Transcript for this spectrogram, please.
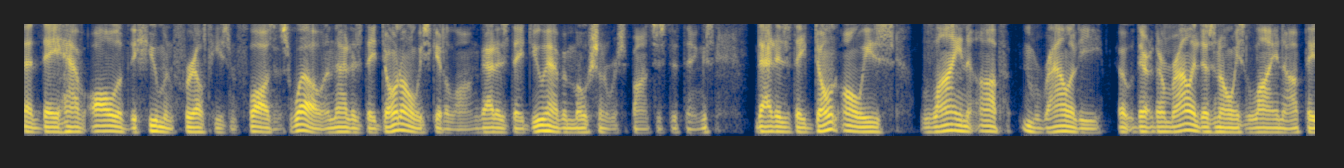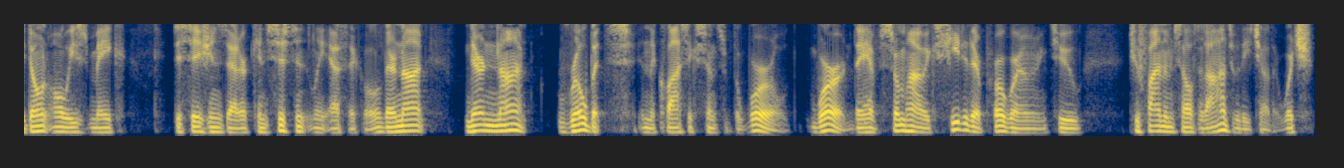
that they have all of the human frailties and flaws as well. And that is they don't always get along. That is they do have emotional responses to things. That is they don't always line up morality. uh, Their, their morality doesn't always line up. They don't always make decisions that are consistently ethical. They're not, they're not robots in the classic sense of the world word. They have somehow exceeded their programming to, to find themselves at odds with each other, which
